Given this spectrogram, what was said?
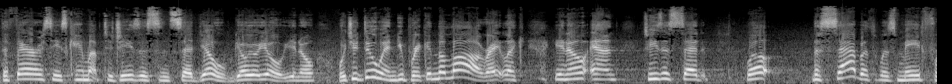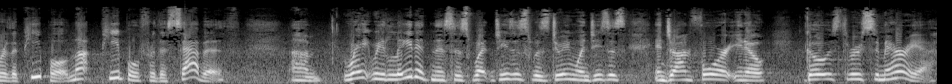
the Pharisees came up to Jesus and said, Yo, yo, yo, yo, you know, what you doing? You breaking the law, right? Like, you know, and Jesus said, Well, the Sabbath was made for the people, not people for the Sabbath. Um, right relatedness is what Jesus was doing when Jesus in John 4, you know, goes through Samaria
